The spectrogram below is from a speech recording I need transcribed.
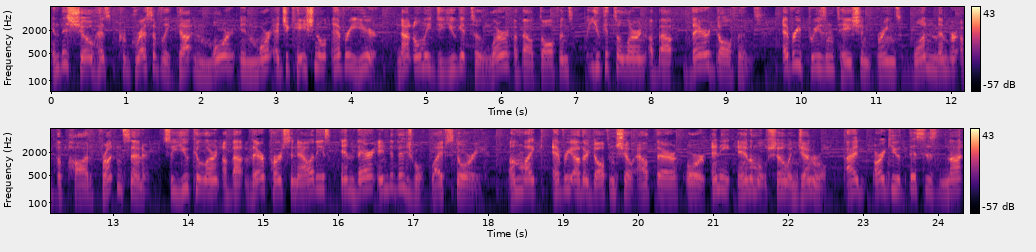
and this show has progressively gotten more and more educational every year. Not only do you get to learn about dolphins, but you get to learn about their dolphins. Every presentation brings one member of the pod front and center so you can learn about their personalities and their individual life story. Unlike every other dolphin show out there, or any animal show in general, I'd argue this is not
